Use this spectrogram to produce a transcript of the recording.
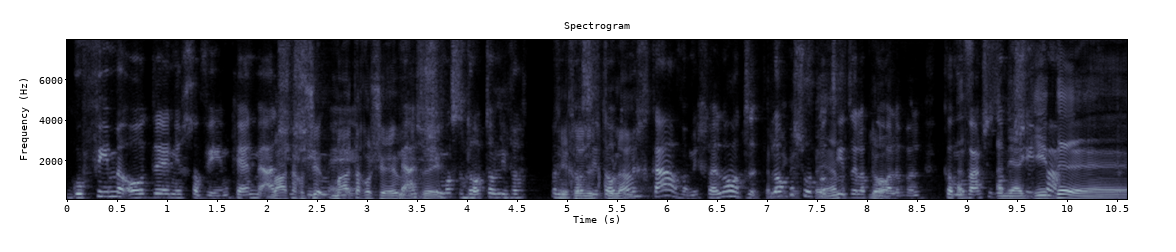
בגופים מאוד אה, נרחבים, כן? מעל מה 60... אתה חושב? מה אתה חושב? מעל 60 זה... מוסדות האוניברסיטאות. אוניברסיטאות המחקר והמכללות, לא פשוט להוציא את זה לפועל, לא. אבל כמובן שזאת השאיפה. אני אגיד, אה,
